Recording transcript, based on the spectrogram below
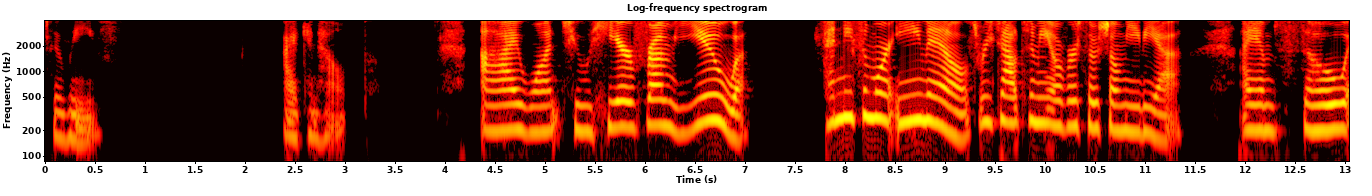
to leave. I can help. I want to hear from you. Send me some more emails, reach out to me over social media. I am so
